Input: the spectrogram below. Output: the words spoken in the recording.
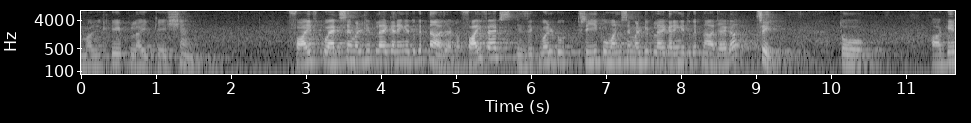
मल्टीप्लीकेशन फाइव को एक्स से मल्टीप्लाई करेंगे तो कितना आ जाएगा? Five x is equal to three को वन से मल्टीप्लाई करेंगे तो कितना आ जाएगा? थ्री तो आगे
